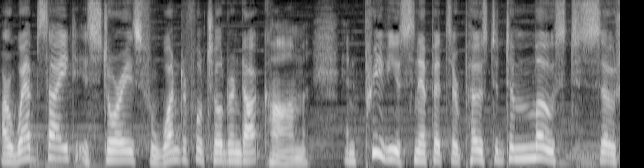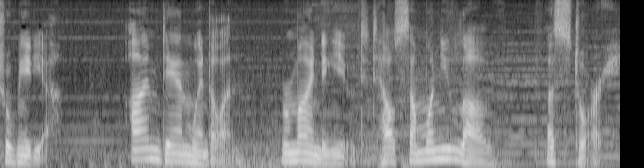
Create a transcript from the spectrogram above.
Our website is storiesforwonderfulchildren.com, and preview snippets are posted to most social media. I'm Dan Wendelin, reminding you to tell someone you love a story.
